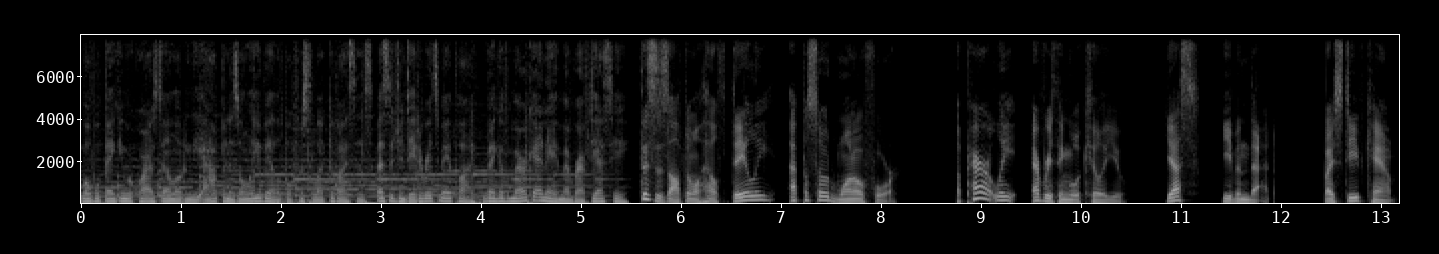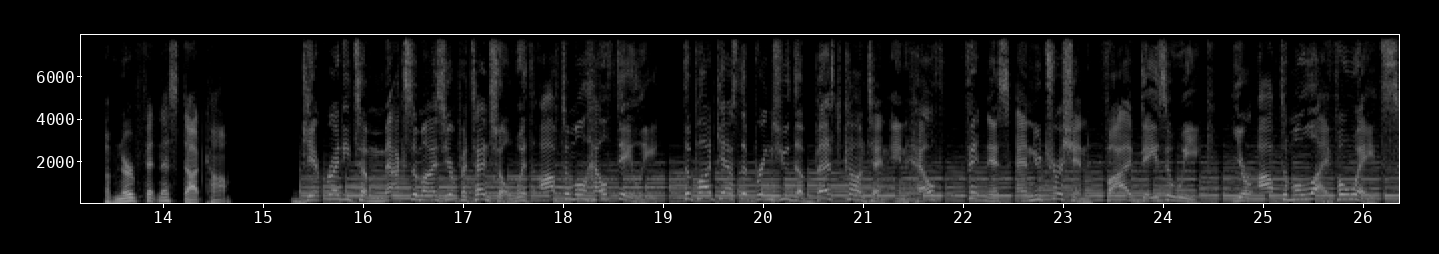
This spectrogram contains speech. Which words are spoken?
Mobile banking requires downloading the app and is only available for select devices. Message and data rates may apply. Bank of America and a member FDIC. This is Optimal Health Daily, episode 104. Apparently, everything will kill you. Yes, even that. By Steve Kamb of nerdfitness.com. Get ready to maximize your potential with Optimal Health Daily, the podcast that brings you the best content in health, fitness, and nutrition five days a week. Your optimal life awaits.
